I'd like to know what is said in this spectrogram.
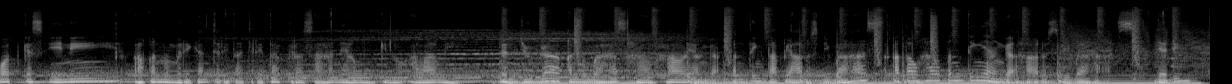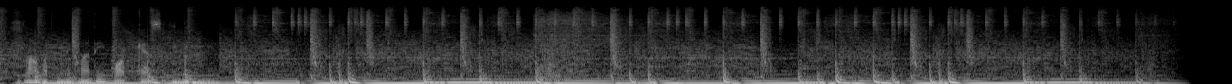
podcast ini akan memberikan cerita-cerita keresahan yang mungkin lo alami dan juga akan membahas hal-hal yang gak penting tapi harus dibahas atau hal penting yang gak harus dibahas. Jadi, selamat menikmati podcast ini.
